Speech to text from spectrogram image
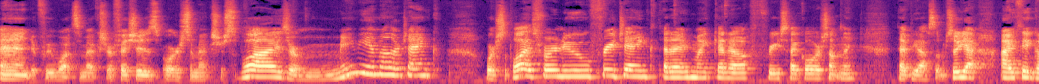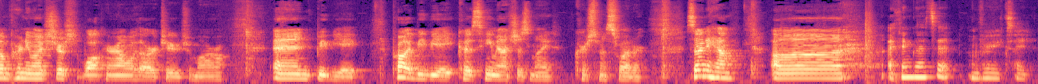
And if we want some extra fishes or some extra supplies or maybe another tank or supplies for a new free tank that I might get a free cycle or something, that'd be awesome. So yeah, I think I'm pretty much just walking around with R2 tomorrow and BB-8. Probably BB-8 because he matches my Christmas sweater. So anyhow, uh, I think that's it. I'm very excited.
